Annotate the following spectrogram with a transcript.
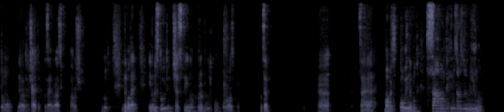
Тому не витрачайте зайвий раз гроші. Йдемо далі. Інвестуйте частину прибутку в розвиток. Це, це, мабуть, повинно бути самим таким зрозумілим,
